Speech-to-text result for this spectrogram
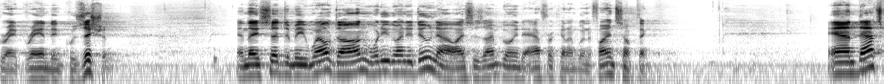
grand, grand Inquisition. And they said to me, Well, Don, what are you going to do now? I says, I'm going to Africa and I'm going to find something. And that's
